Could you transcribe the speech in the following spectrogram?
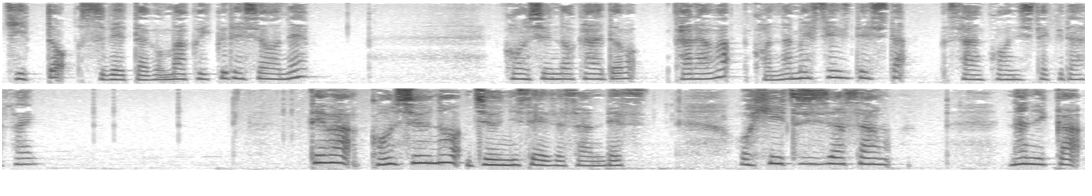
きっと全てがうまくいくでしょうね。今週のカードからはこんなメッセージでした。参考にしてください。では、今週の十二星座さんです。おひつじ座さん、何か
